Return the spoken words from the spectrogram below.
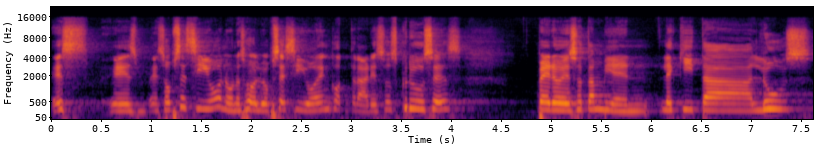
es, es, es obsesivo, ¿no? uno se vuelve obsesivo de encontrar esos cruces, pero eso también le quita luz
